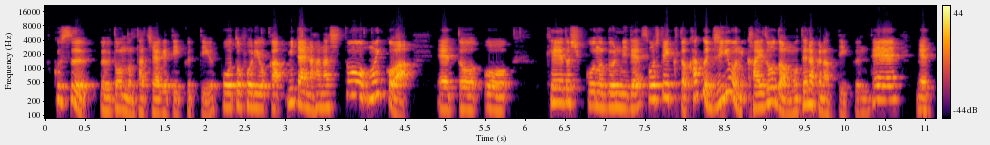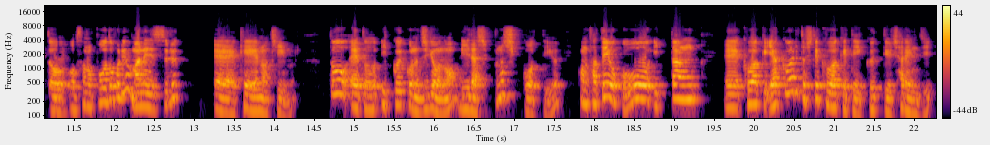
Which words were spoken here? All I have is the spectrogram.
複数どんどん立ち上げていくっていうポートフォリオ化みたいな話と、もう一個は、えっと、経営と執行の分離で、そうしていくと各事業に解像度は持てなくなっていくんで、えっと、そのポートフォリオをマネージする、えー、経営のチームと、えっと、一個一個の事業のリーダーシップの執行っていう、この縦横を一旦、えー、区分け、役割として区分けていくっていうチャレンジ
